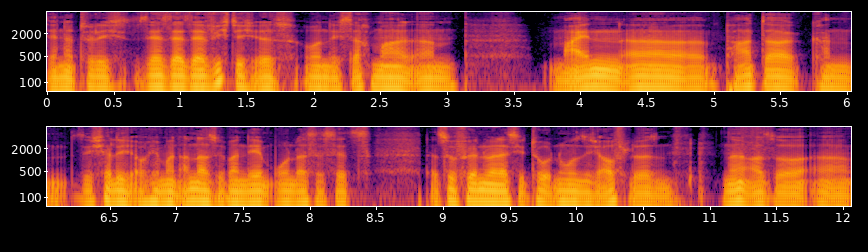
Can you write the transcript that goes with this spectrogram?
der natürlich sehr, sehr, sehr wichtig ist. Und ich sag mal, ähm, mein äh, Part da kann sicherlich auch jemand anders übernehmen, ohne dass es jetzt dazu führen würde, dass die Toten Hosen sich auflösen. Ne? Also äh,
